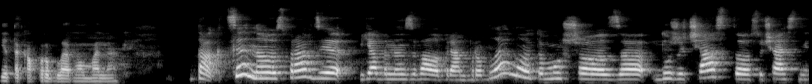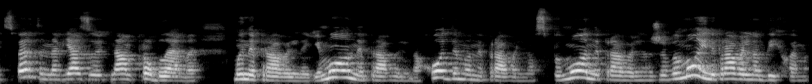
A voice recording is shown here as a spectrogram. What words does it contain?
є така проблема в мене. Так, це насправді я би не називала прям проблемою, тому що за дуже часто сучасні експерти нав'язують нам проблеми. Ми неправильно їмо, неправильно ходимо, неправильно спимо, неправильно живемо і неправильно дихаємо.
